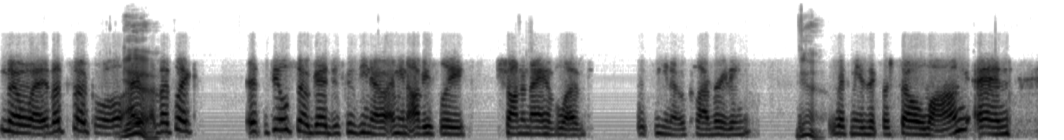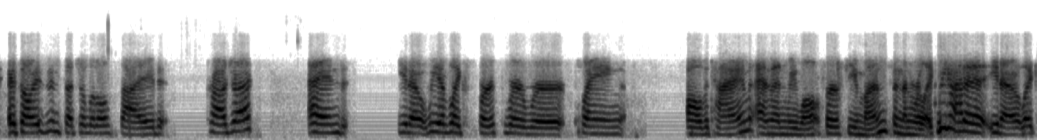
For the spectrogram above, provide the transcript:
no way. That's so cool. Yeah. I, that's like, it feels so good just because, you know, I mean, obviously, Sean and I have loved, you know, collaborating yeah, with music for so long. And it's always been such a little side project. And, you know, we have like spurts where we're playing all the time and then we won't for a few months. And then we're like, we gotta, you know, like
